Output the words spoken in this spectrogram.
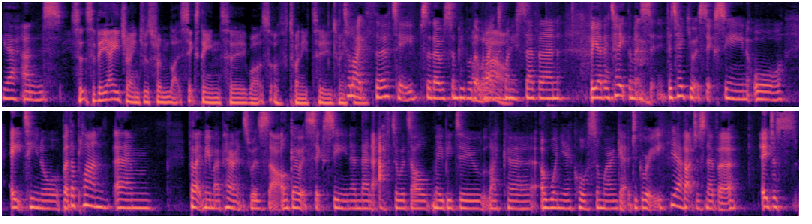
Yeah. and So, so the age range was from like 16 to what, sort of 22, 23? to like 30 so there was some people that Oh, were like 27 but yeah they take them at they take you at 16 or 18 or but the plan um for like me and my parents was that I'll go at 16 and then afterwards I'll maybe do like a, a one year course somewhere and get a degree Yeah. that just never it just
